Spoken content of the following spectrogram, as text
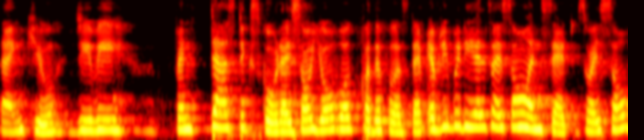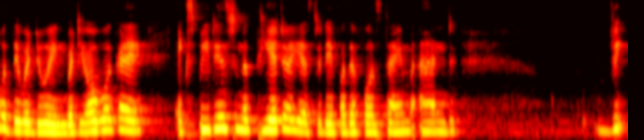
Thank you. GV, fantastic score. I saw your work for the first time. Everybody else I saw on set. So I saw what they were doing. But your work I experienced in the theater yesterday for the first time. And we,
